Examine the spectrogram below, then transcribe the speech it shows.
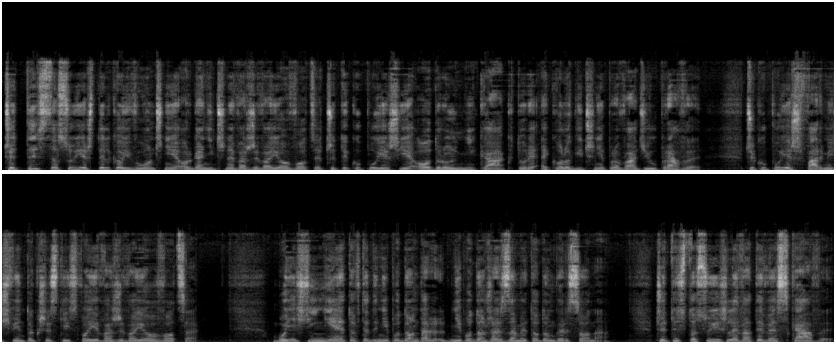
Czy ty stosujesz tylko i wyłącznie organiczne warzywa i owoce? Czy ty kupujesz je od rolnika, który ekologicznie prowadzi uprawy? Czy kupujesz w farmie świętokrzyskiej swoje warzywa i owoce? Bo jeśli nie, to wtedy nie, podążasz, nie podążasz za metodą Gersona. Czy ty stosujesz lewatywę z kawy?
